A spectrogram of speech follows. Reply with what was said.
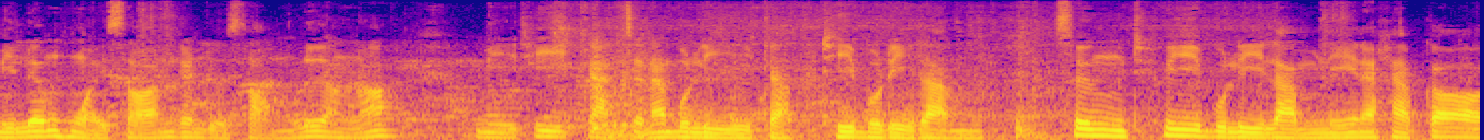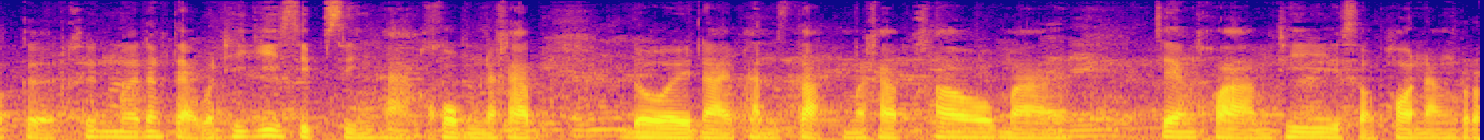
มีเรื่องหวยซ้อนกันอยู่ 2 เรื่องเนาะ มีที่กาญจนบุรีกับที่บุรีรัมย์ซึ่งที่บุรีรัมย์นี้นะครับก็เกิดขึ้นเมื่อตั้งแต่วันที่ 20 สิงหาคมนะครับ โดยนายพันศักดิ์นะครับเข้ามาแจ้งความที่สพนางร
